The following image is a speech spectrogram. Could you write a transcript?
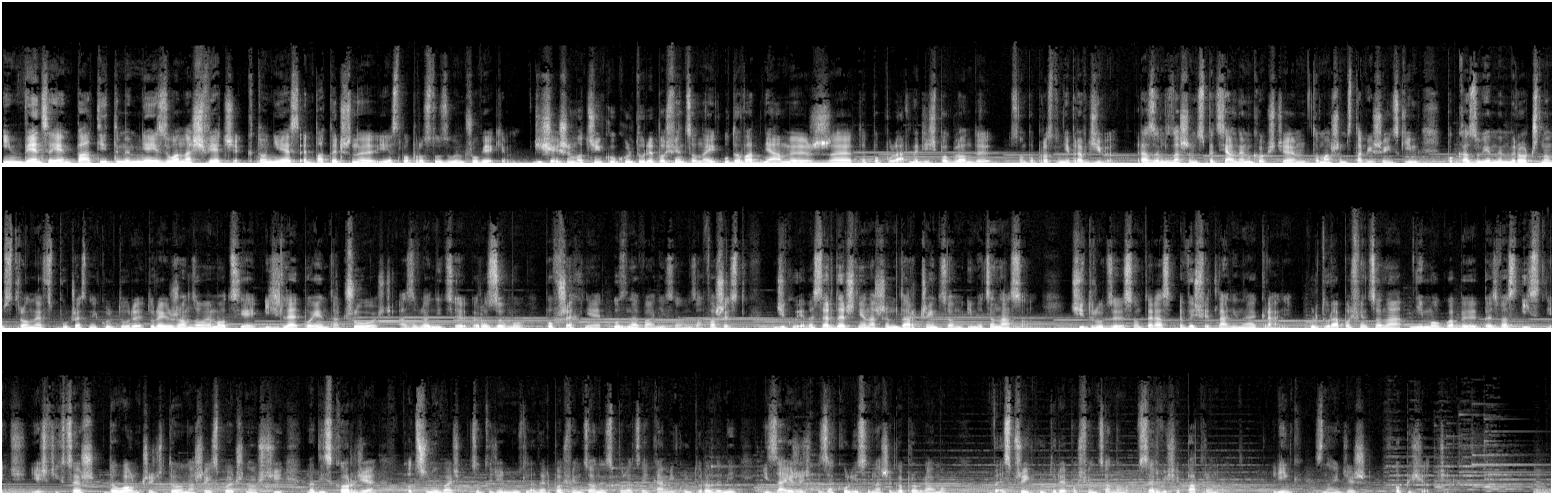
Im więcej empatii, tym mniej zła na świecie. Kto nie jest empatyczny, jest po prostu złym człowiekiem. W dzisiejszym odcinku kultury poświęconej udowadniamy, że te popularne dziś poglądy są po prostu nieprawdziwe. Razem z naszym specjalnym gościem, Tomaszem Stawiszyńskim, pokazujemy mroczną stronę współczesnej kultury, której rządzą emocje i źle pojęta czułość, a zwolennicy rozumu powszechnie uznawani są za faszystów. Dziękujemy serdecznie naszym darczyńcom i mecenasom. Ci drudzy są teraz wyświetlani na ekranie. Kultura poświęcona nie mogła mogłaby bez Was istnieć. Jeśli chcesz dołączyć do naszej społeczności na Discordzie, otrzymywać co tydzień newsletter poświęcony z polecajkami kulturowymi i zajrzeć za kulisy naszego programu, wesprzyj kulturę poświęconą w serwisie Patronite. Link znajdziesz w opisie odcinka.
